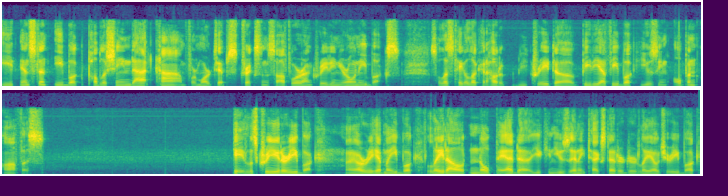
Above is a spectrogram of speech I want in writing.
instantebookpublishing.com for more tips, tricks, and software on creating your own ebooks. So let's take a look at how to create a PDF ebook using OpenOffice. Okay, let's create our ebook. I already have my ebook laid out in Notepad. Uh, you can use any text editor to lay out your ebook.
